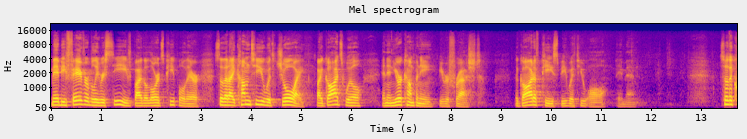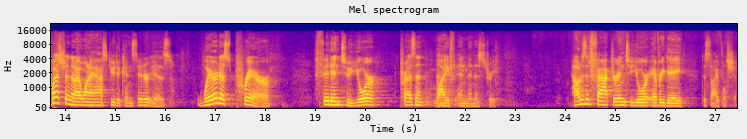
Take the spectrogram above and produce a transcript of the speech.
may be favorably received by the Lord's people there, so that I come to you with joy by God's will and in your company be refreshed. The God of peace be with you all. Amen. So, the question that I want to ask you to consider is where does prayer fit into your present life and ministry? How does it factor into your everyday discipleship?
